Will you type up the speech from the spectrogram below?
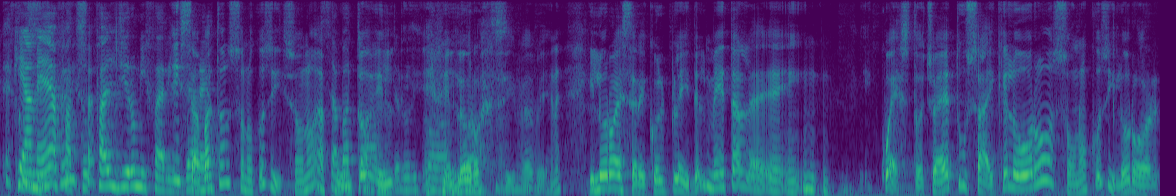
eh, che a così, me ha fatto sa- fa il giro mi fa ridere. I Sabaton sono così, sono I appunto il, il loro, sì, va bene. il loro essere Coldplay del metal è questo, cioè tu sai che loro sono così, loro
